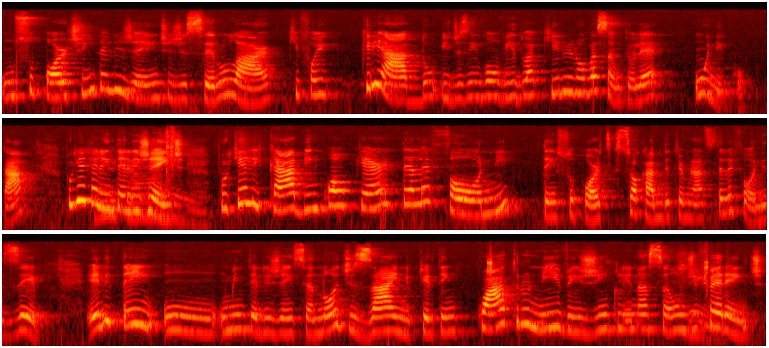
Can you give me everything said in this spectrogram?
um suporte inteligente de celular que foi criado e desenvolvido aqui no Inovação. Então, ele é único, tá? Por que, que ele é inteligente? Porque ele cabe em qualquer telefone, tem suportes que só cabem em determinados telefones. Z, ele tem um, uma inteligência no design, porque ele tem quatro níveis de inclinação Sim. diferente.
